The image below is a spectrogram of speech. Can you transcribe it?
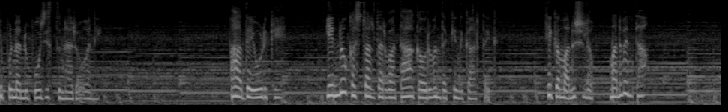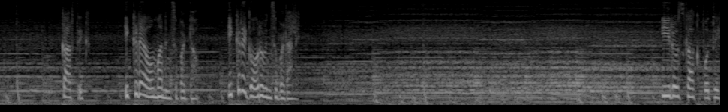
ఇప్పుడు నన్ను పూజిస్తున్నారు అని. ఆ దేవుడికి ఎన్నో కష్టాల తర్వాత ఆ గౌరవం దక్కింది కార్తీక్. ఇక మనుషులం మనమెంత? కార్తీక్ ఇక్కడే అవమానించబడ్డాం ఇక్కడే గౌరవించబడాలి. ఈ రోజు కాకపోతే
